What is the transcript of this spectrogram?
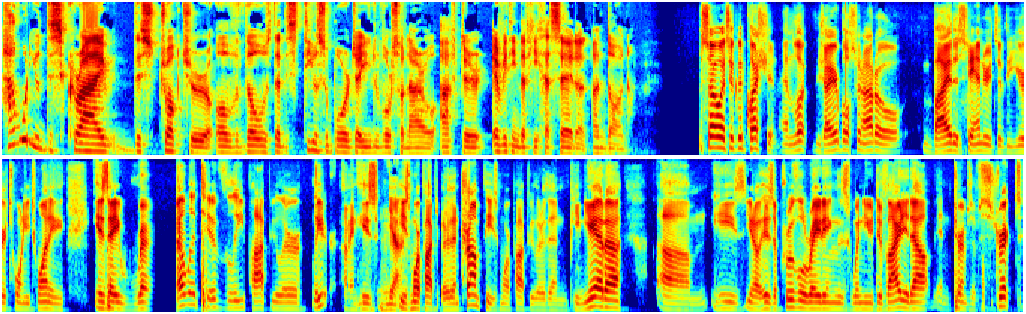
How would you describe the structure of those that still support Jair Bolsonaro after everything that he has said and done? So it's a good question. And look, Jair Bolsonaro, by the standards of the year 2020, is a re- relatively popular leader. I mean, he's yeah. he's more popular than Trump. He's more popular than Piñera. Um, he's, you know, his approval ratings, when you divide it out in terms of strict,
